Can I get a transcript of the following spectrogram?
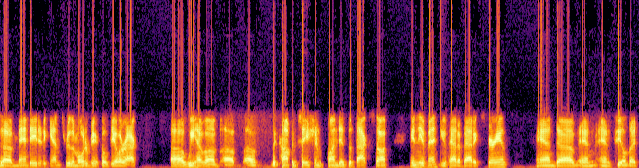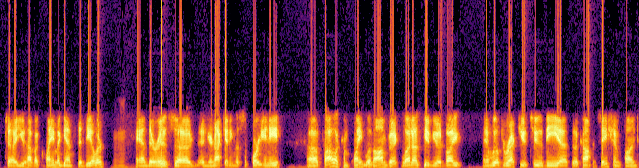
uh, mandated again through the Motor Vehicle Dealer Act. Uh, we have a, a, a The compensation fund is the backstop in the event you've had a bad experience and uh, and and feel that uh, you have a claim against the dealer, mm-hmm. and there is uh, and you're not getting the support you need. Uh, file a complaint with OMVIC. Let us give you advice, and we'll direct you to the uh, the compensation fund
